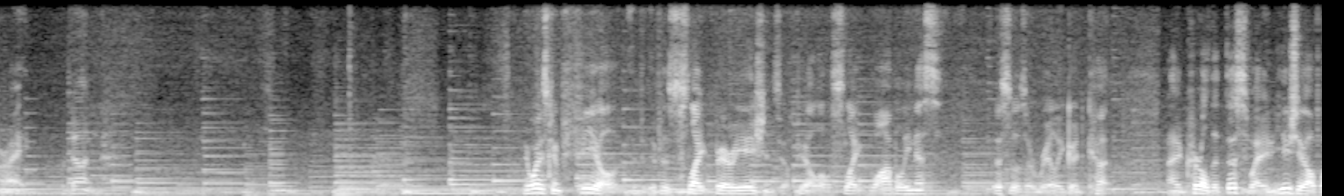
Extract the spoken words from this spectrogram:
All right, we're done. You always can feel, if, if there's slight variations, you'll feel a little slight wobbliness. This was a really good cut. I curled it this way. Usually I'll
